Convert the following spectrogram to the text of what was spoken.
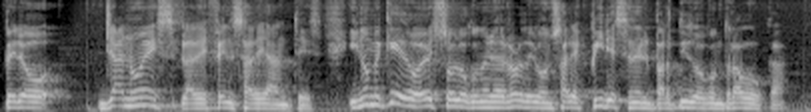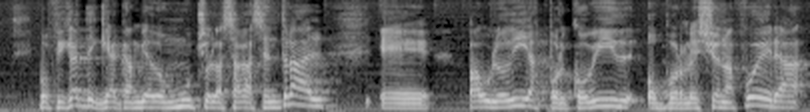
pero ya no es la defensa de antes. Y no me quedo eh, solo con el error de González Pires en el partido contra Boca. Pues fíjate que ha cambiado mucho la saga central. Eh, Paulo Díaz por COVID o por lesión afuera.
